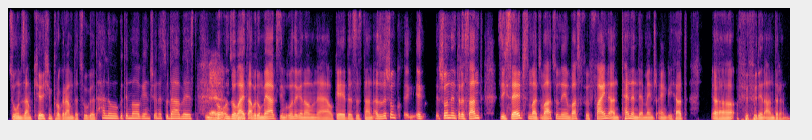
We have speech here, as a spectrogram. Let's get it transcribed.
zu unserem Kirchenprogramm dazugehört. Hallo, guten Morgen, schön, dass du da bist ja, und so weiter. Aber du merkst im Grunde genommen, na okay, das ist dann, also das ist schon, äh, schon interessant, sich selbst mal wahrzunehmen, was für feine Antennen der Mensch eigentlich hat äh, für, für den anderen.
